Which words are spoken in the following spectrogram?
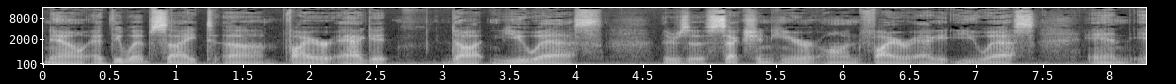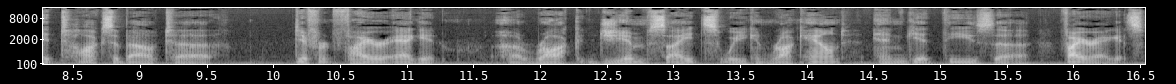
Now, at the website uh, fireagate.us, there's a section here on Fire Agate US, and it talks about uh, different fire agate uh, rock gem sites where you can rock hound and get these uh, fire agates.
